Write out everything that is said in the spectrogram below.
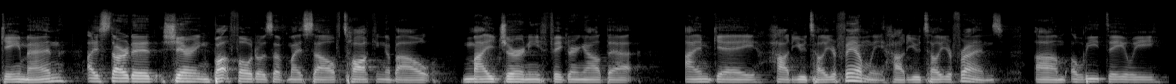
gay men. I started sharing butt photos of myself, talking about my journey, figuring out that I'm gay. How do you tell your family? How do you tell your friends? Um, Elite Daily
